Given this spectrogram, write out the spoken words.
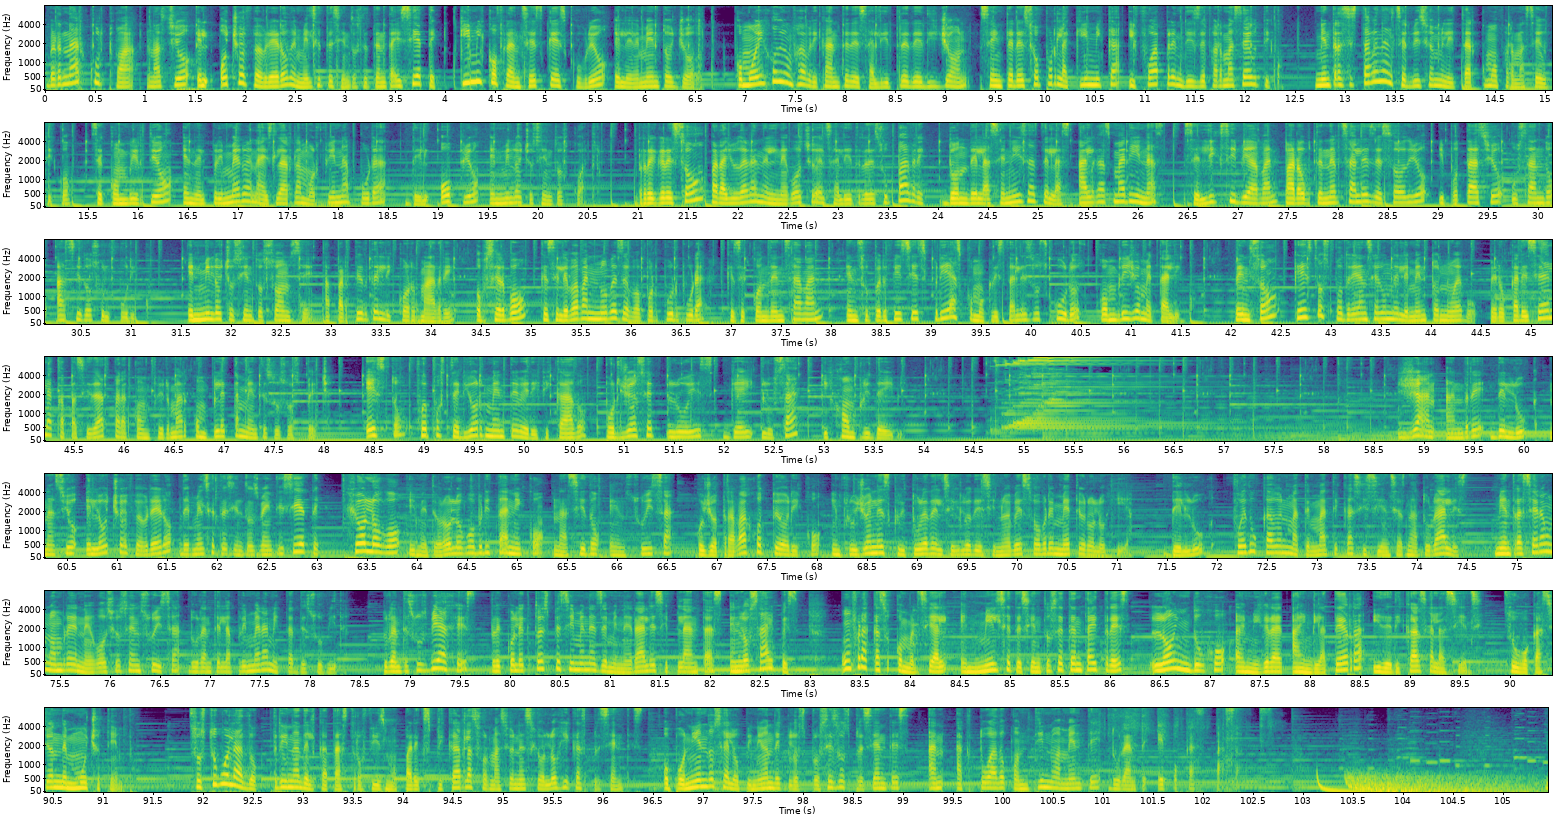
Bernard Courtois nació el 8 de febrero de 1777, químico francés que descubrió el elemento yodo. Como hijo de un fabricante de salitre de Dijon, se interesó por la química y fue aprendiz de farmacéutico. Mientras estaba en el servicio militar como farmacéutico, se convirtió en el primero en aislar la morfina pura del opio en 1804. Regresó para ayudar en el negocio del salitre de su padre, donde las cenizas de las algas marinas se lixiviaban para obtener sales de sodio y potasio usando ácido sulfúrico. En 1811, a partir del licor madre, observó que se elevaban nubes de vapor púrpura que se condensaban en superficies frías como cristales oscuros con brillo metálico. Pensó que estos podrían ser un elemento nuevo, pero carecía de la capacidad para confirmar completamente su sospecha. Esto fue posteriormente verificado por Joseph Louis Gay Lussac y Humphrey Davy. Jean-André Deluc nació el 8 de febrero de 1727, geólogo y meteorólogo británico nacido en Suiza, cuyo trabajo teórico influyó en la escritura del siglo XIX sobre meteorología. Deluc fue educado en matemáticas y ciencias naturales, mientras era un hombre de negocios en Suiza durante la primera mitad de su vida. Durante sus viajes, recolectó especímenes de minerales y plantas en los Alpes. Un fracaso comercial en 1773 lo indujo a emigrar a Inglaterra y dedicarse a la ciencia, su vocación de mucho tiempo. Sostuvo la doctrina del catastrofismo para explicar las formaciones geológicas presentes, oponiéndose a la opinión de que los procesos presentes han actuado continuamente durante épocas pasadas.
